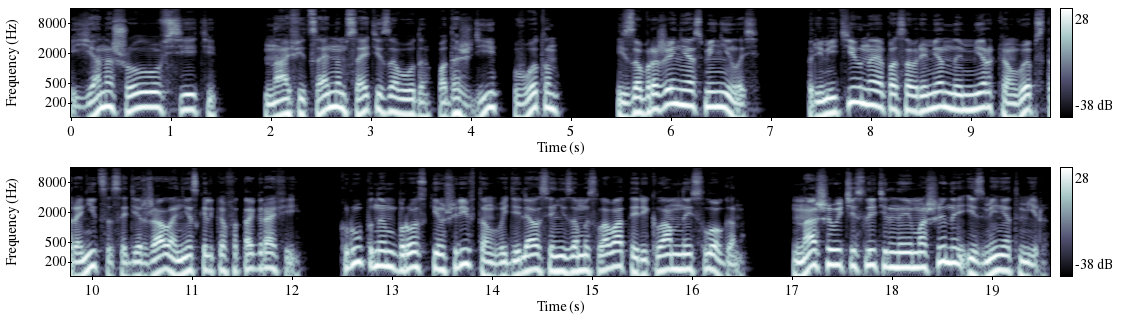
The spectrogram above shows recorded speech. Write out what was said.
Я нашел его в сети. На официальном сайте завода. Подожди, вот он. Изображение сменилось. Примитивная по современным меркам веб-страница содержала несколько фотографий. Крупным броским шрифтом выделялся незамысловатый рекламный слоган «Наши вычислительные машины изменят мир».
